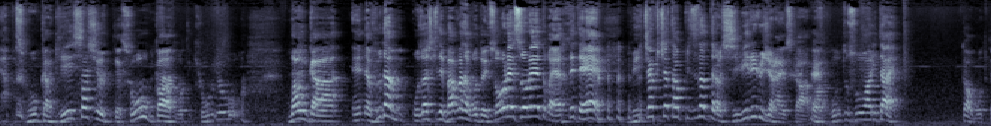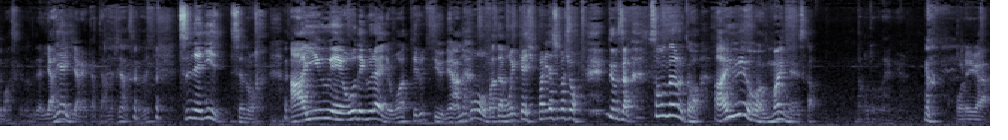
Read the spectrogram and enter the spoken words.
やっぱそうか、経営者集ってそうかと思って協業、なんか変な、普段お座敷でバカなことにそれそれとかやってて、めちゃくちゃ達筆だったら痺れるじゃないですか。まあええ本当そうありたい。とは思ってますけどね。やりゃいいじゃないかって話なんですけどね。常にそのあいうえおでぐらいで終わってるっていうねあの本をまたもう一回引っ張り出しましょう。でもさそうなるとあいうえおはうまいんじゃないですか？なこともないのよ 俺が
